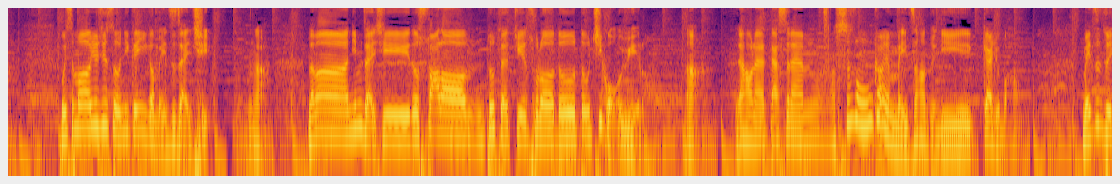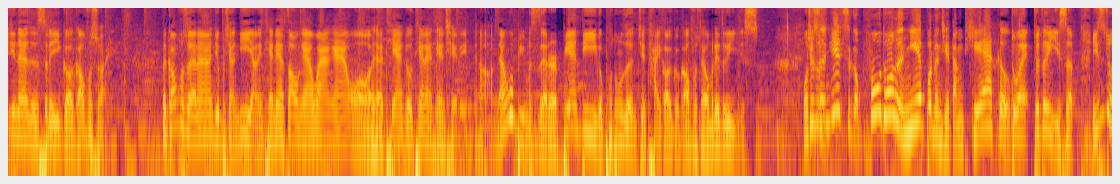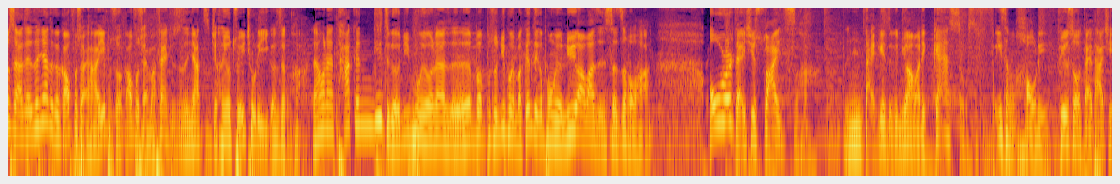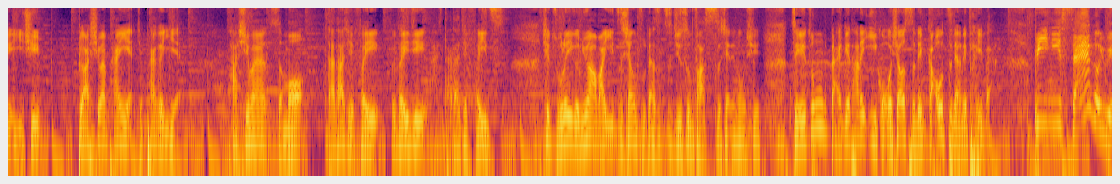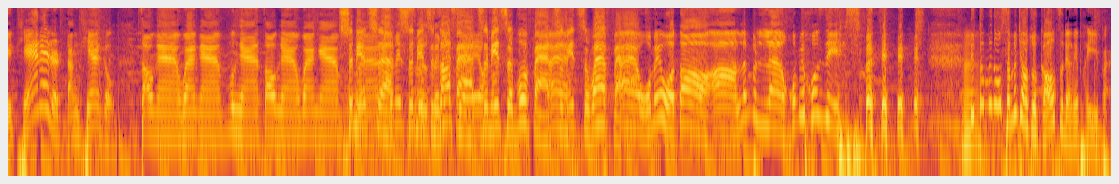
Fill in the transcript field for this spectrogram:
为什么有些时候你跟一个妹子在一起，嗯啊，那么你们在一起都耍了，都在接触了，都都几个月了啊，然后呢，但是呢，始终感觉妹子好像对你感觉不好。妹子最近呢认识了一个高富帅。那高富帅呢，就不像你一样的天天早安晚安哦，像舔狗舔来舔去的啊。但我并不是在那儿贬低一个普通人去抬高一个高富帅，我没得这个意思。我就是你是个普通人，你也不能去当舔狗。对，就这个意思。意思就是啥子？人家这个高富帅哈，也不说高富帅嘛，反正就是人家自己很有追求的一个人哈。然后呢，他跟你这个女朋友呢，呃不不说女朋友嘛，跟这个朋友女娃娃认识了之后哈，偶尔在一起耍一次哈，嗯，带给这个女娃娃的感受是非常好的。比如说带她去一起，比如喜欢攀岩，就攀个岩。他喜欢什么？带他去飞飞飞机，还是带他去飞一次？去做了一个女娃娃一直想做，但是自己是无法实现的东西。这种带给她的一个小时的高质量的陪伴，比你三个月天天在这儿当舔狗，早安晚安午安早安晚安，吃没吃？吃没吃早饭？吃没吃午饭？吃没吃晚饭？哎，饿没饿到啊？冷不冷？喝没喝热水？你懂不懂什么叫做高质量的陪伴？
